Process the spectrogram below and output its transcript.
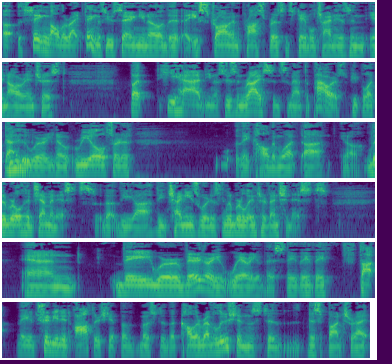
uh, saying all the right things. He was saying, you know, that a strong and prosperous and stable China is in, in our interest. But he had, you know, Susan Rice and Samantha Powers, people like that mm-hmm. who were, you know, real sort of, they called them what, uh, you know, liberal hegemonists. The, the, uh, the Chinese word is liberal interventionists. And they were very, very wary of this. They, they, they thought they attributed authorship of most of the color revolutions to this bunch, right?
